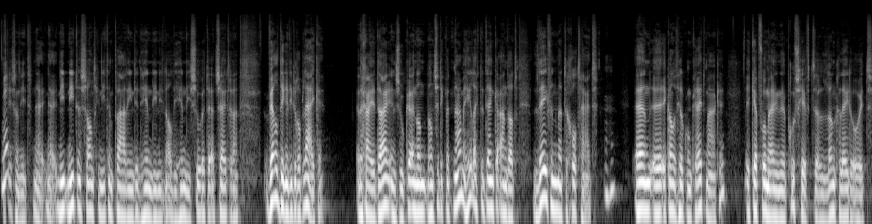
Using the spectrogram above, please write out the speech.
Dat is er niet. Nee, nee. Niet, niet een Sanskrit, niet een Pali, niet een Hindi, niet al die Hindi-soorten, et cetera. Wel dingen die erop lijken. En dan ga je daarin zoeken. En dan, dan zit ik met name heel erg te denken aan dat leven met de Godheid. Mm -hmm. En uh, ik kan het heel concreet maken. Ik heb voor mijn uh, proefschrift uh, lang geleden ooit,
